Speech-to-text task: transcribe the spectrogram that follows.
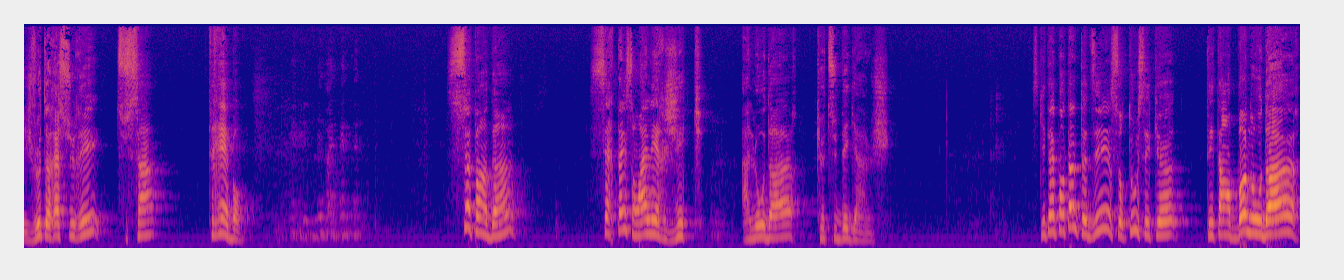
Et je veux te rassurer, tu sens très bon. Cependant, certains sont allergiques à l'odeur que tu dégages. Ce qui est important de te dire surtout, c'est que tu es en bonne odeur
